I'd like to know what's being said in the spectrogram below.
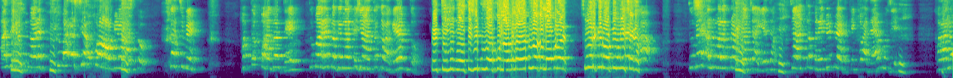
अरे तुम्हारे तुम्हारा स्यापा हो गया आज तो। सच में। हम तो पागल थे। तुम्हारे आके यहाँ तक आ गए हम तो। नहीं तुम ही बोलती थी बुआ को ना बुआ को ना सुबह की रोटी भी मिलेगा हाँ, तुम्हें चाहिए था। कमरे में बैठ के खाना है मुझे। खा लो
